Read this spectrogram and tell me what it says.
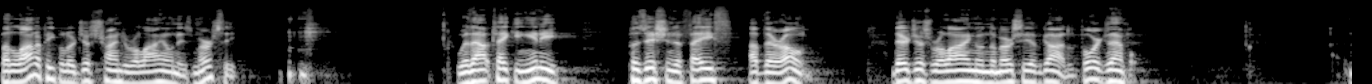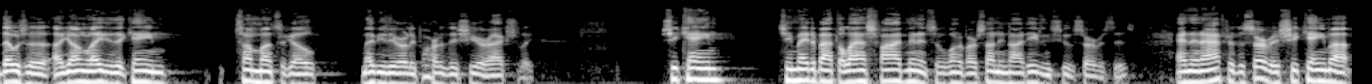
But a lot of people are just trying to rely on His mercy without taking any position of faith of their own. They're just relying on the mercy of God. For example, there was a, a young lady that came some months ago, maybe the early part of this year, actually. She came, she made about the last five minutes of one of our Sunday night healing school services. And then after the service, she came up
